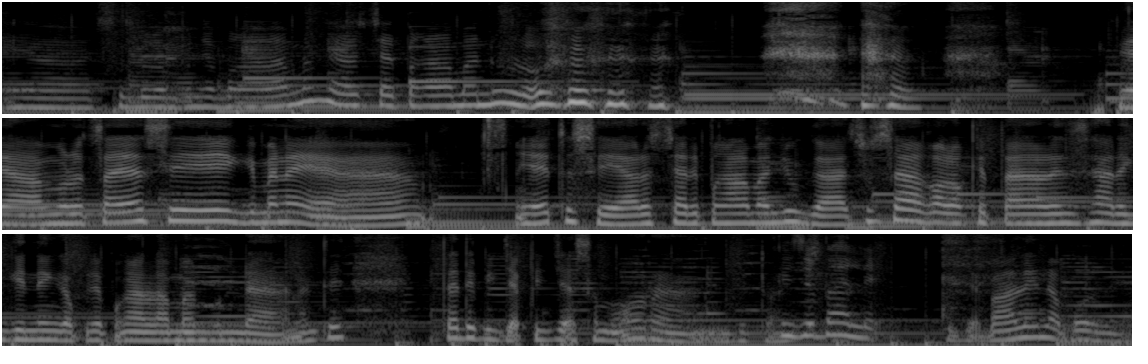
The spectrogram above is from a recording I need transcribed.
Ya sebelum punya pengalaman ya harus cari pengalaman dulu. Ya menurut saya sih gimana ya ya itu sih harus cari pengalaman juga. Susah kalau kita hari gini nggak punya pengalaman bunda. Nanti kita dipijak-pijak sama orang gitu aja. pijak balik? Pijak balik nggak boleh.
